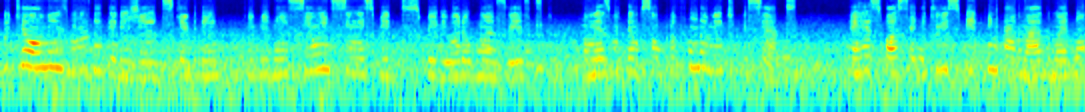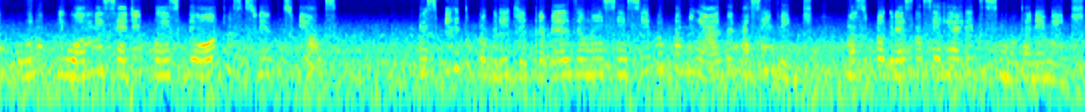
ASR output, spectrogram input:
Por que homens muito inteligentes que evidenciam em si um espírito superior algumas vezes, ao mesmo tempo são profundamente viciados? A resposta é que o espírito encarnado não é tão puro e o homem cede à influência de outros espíritos piores. O espírito progride através de uma insensível caminhada ascendente, mas o progresso não se realiza simultaneamente,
